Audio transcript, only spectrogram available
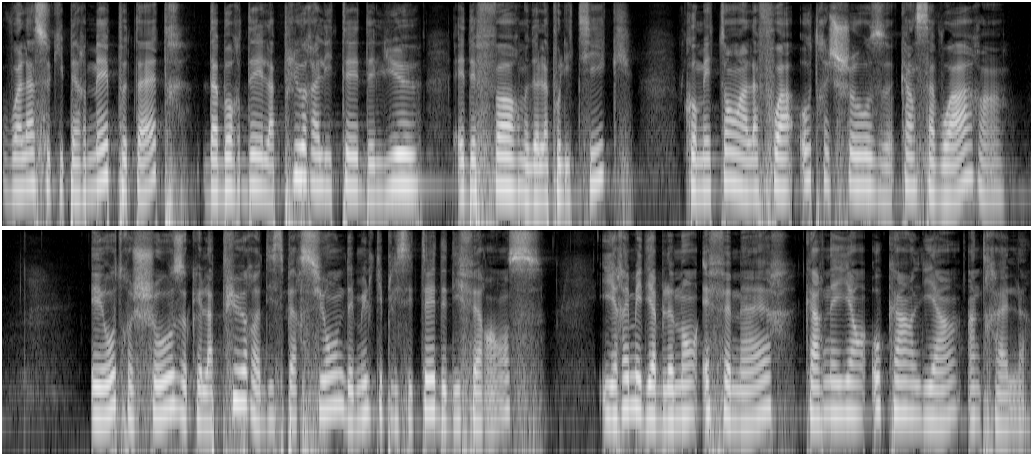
Voilà ce qui permet peut-être d'aborder la pluralité des lieux et des formes de la politique comme étant à la fois autre chose qu'un savoir et autre chose que la pure dispersion des multiplicités des différences, irrémédiablement éphémères car n'ayant aucun lien entre elles.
